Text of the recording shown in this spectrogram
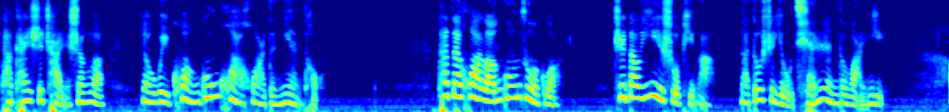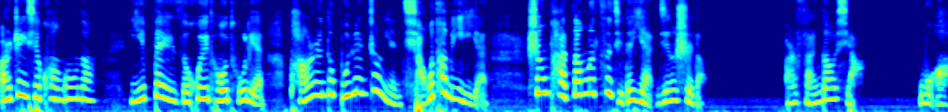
他开始产生了要为矿工画画的念头。他在画廊工作过，知道艺术品啊，那都是有钱人的玩意，而这些矿工呢，一辈子灰头土脸，旁人都不愿正眼瞧他们一眼，生怕脏了自己的眼睛似的。而梵高想，我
